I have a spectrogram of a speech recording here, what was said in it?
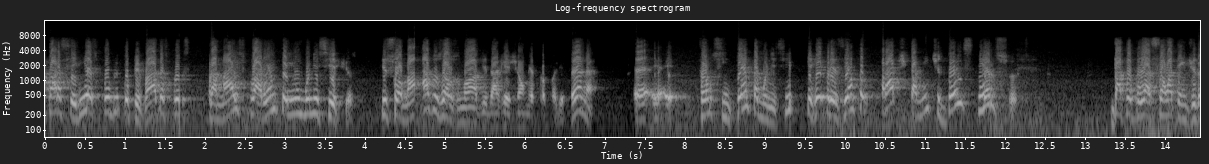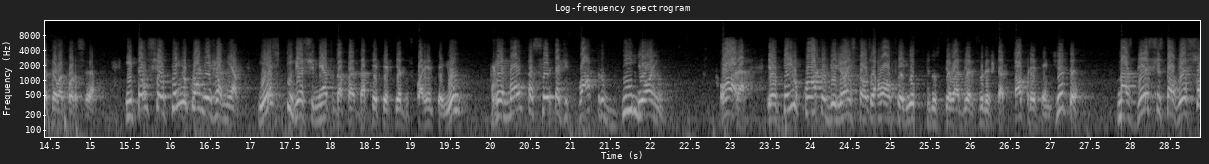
parcerias público-privadas para mais 41 municípios, que somados aos nove da região metropolitana, é, é, são 50 municípios que representam praticamente dois terços da população atendida pela Corsã. Então, se eu tenho planejamento, e esse investimento da, da PPP dos 41 remonta a cerca de 4 bilhões. Ora, eu tenho 4 bilhões talvez oferidos pela abertura de capital pretendida, mas desses talvez só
